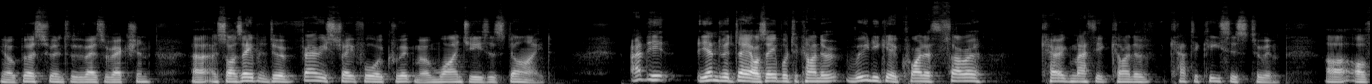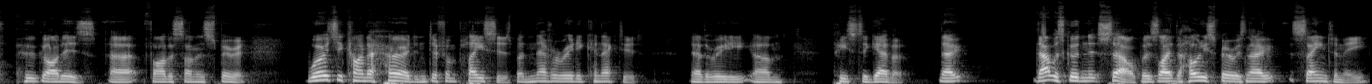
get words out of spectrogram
you know bursts through into the resurrection. Uh, and so I was able to do a very straightforward kerygma on why Jesus died. At the, the end of the day, I was able to kind of really give quite a thorough, kerygmatic kind of catechesis to him uh, of who God is, uh, Father, Son, and Spirit words you kind of heard in different places, but never really connected, never really um, pieced together. Now, that was good in itself, but it's like the Holy Spirit is now saying to me,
